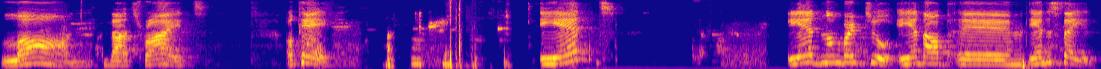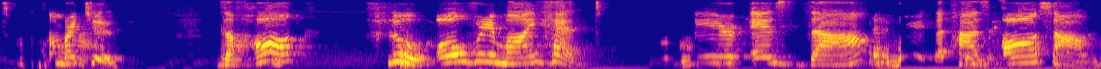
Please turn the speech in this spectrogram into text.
Lawn. That's right. Okay. Iyad. Iyad number two. Ab- um, Iyad Said. Number two. The hawk flew over my head. Where is the word that has a sound?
